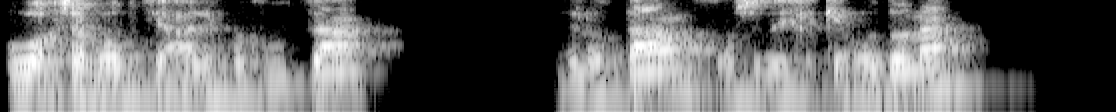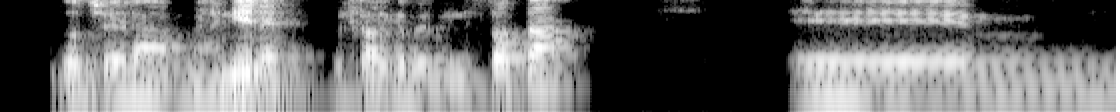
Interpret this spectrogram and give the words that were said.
הוא עכשיו אופציה א' בקבוצה ולא טאונס, או שזה יחכה עוד עונה? זאת שאלה מעניינת, בכלל לגבי מינסוטה. אמ,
